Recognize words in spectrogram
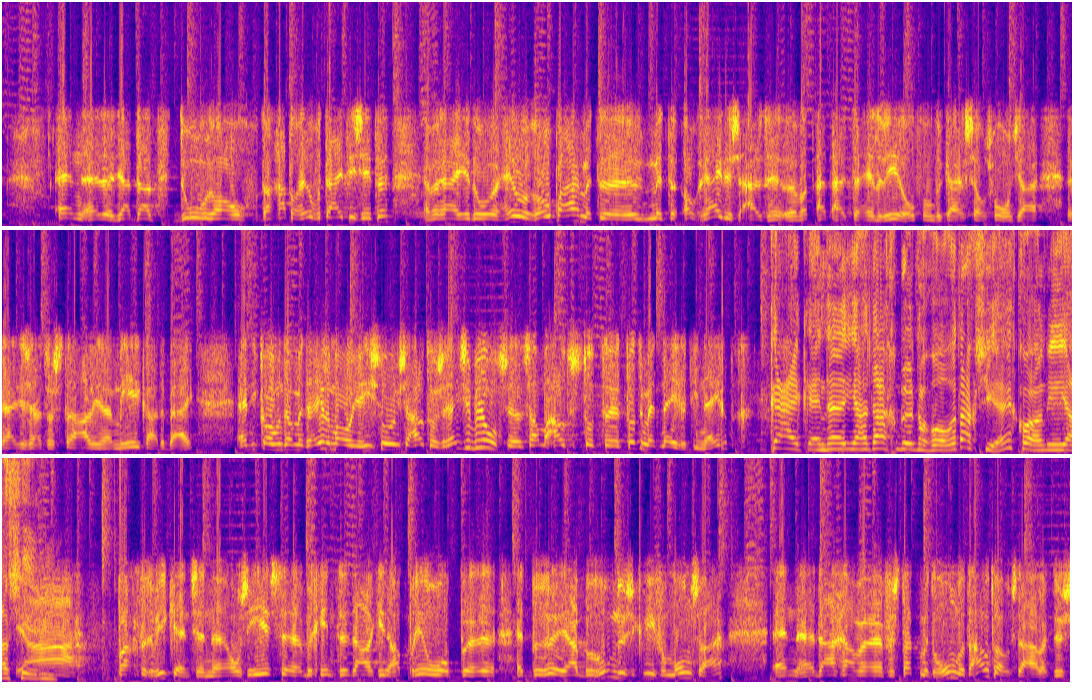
En uh, ja, dat doen we al. Daar gaat al heel veel tijd in zitten. En we rijden door heel Europa. Met, met ook rijders uit, wat, uit, uit, de hele wereld. Want we krijgen zelfs volgend jaar rijders uit Australië en Amerika erbij. En die komen dan met hele mooie historische auto's racen bij ons. Dat zijn allemaal auto's tot, tot en met 1990. Kijk, en ja, daar gebeurt nog wel wat actie, hè? Gewoon in jouw serie. Ja, prachtige weekends. En onze eerste begint uh, dadelijk in april op uh, het ber ja, beroemde circuit van Monza. En daar gaan we van start met 100 auto's dadelijk. Dus,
